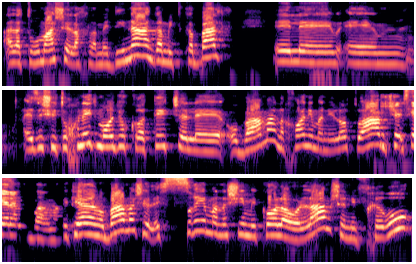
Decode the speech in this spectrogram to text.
על התרומה שלך למדינה, גם התקבלת אה, לאיזושהי תוכנית מאוד יוקרתית של אובמה, נכון? אם אני לא טועה. של קרן אובמה. של קרן אובמה, של עשרים אנשים מכל העולם שנבחרו,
